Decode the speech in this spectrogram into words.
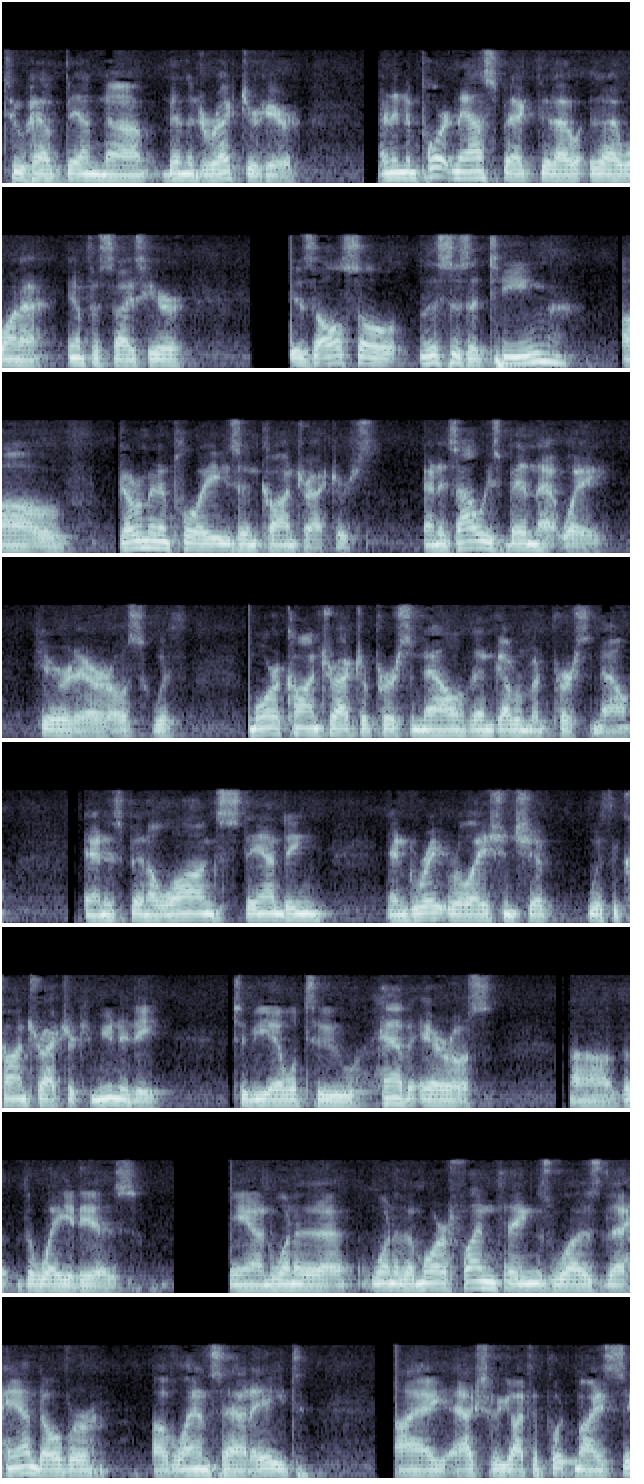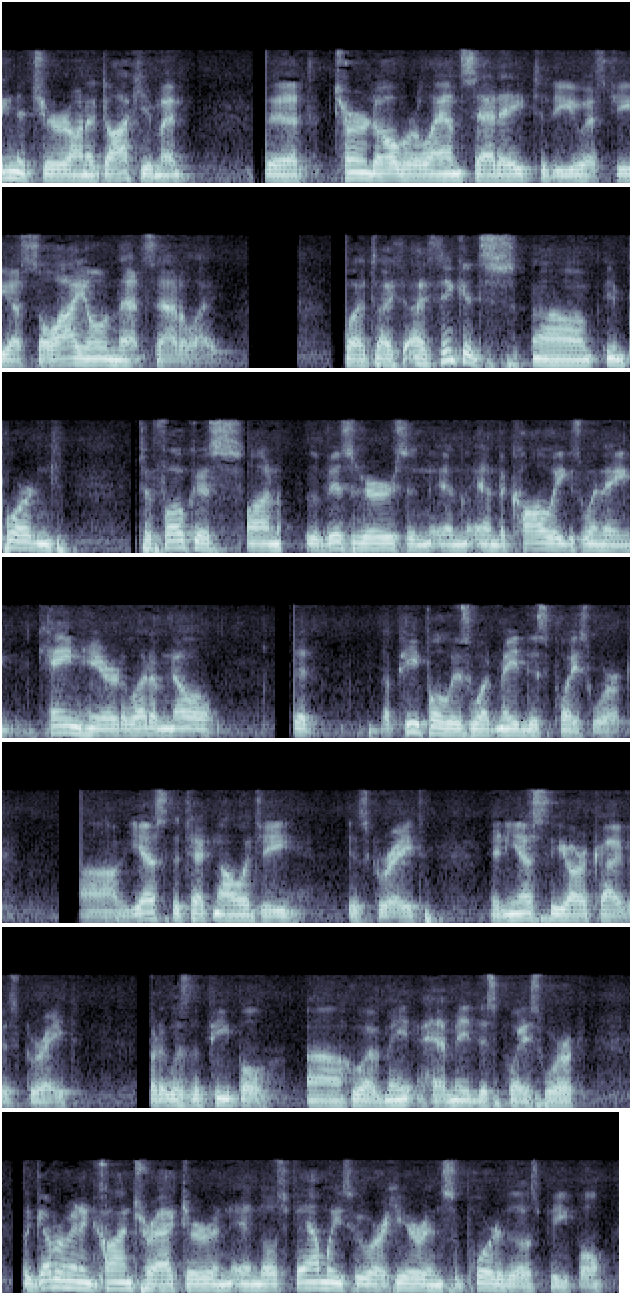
to have been uh, been the director here. And an important aspect that I that I want to emphasize here is also this is a team of government employees and contractors, and it's always been that way here at Eros with more contractor personnel than government personnel. And it's been a long standing and great relationship with the contractor community to be able to have Eros uh, the, the way it is. And one of the one of the more fun things was the handover of Landsat 8. I actually got to put my signature on a document that turned over Landsat 8 to the USGS, so I own that satellite. But I, th- I think it's um, important to focus on the visitors and, and, and the colleagues when they came here to let them know that the people is what made this place work. Uh, yes, the technology is great, and yes, the archive is great, but it was the people uh, who have made have made this place work. The government and contractor and, and those families who are here in support of those people.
